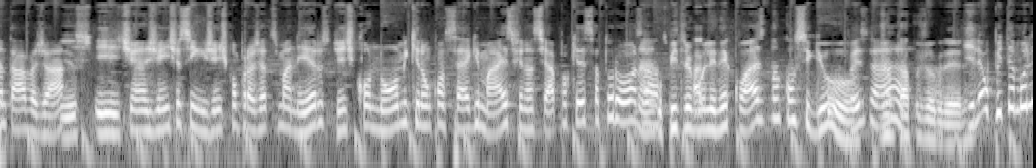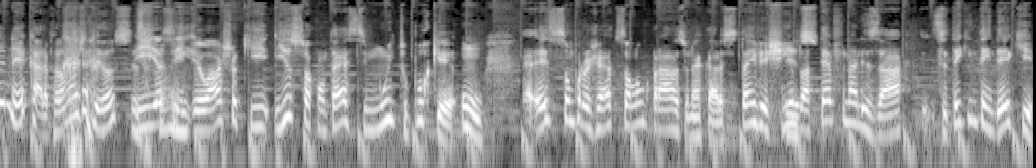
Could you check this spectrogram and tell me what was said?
aguentava já. Isso. E tinha gente assim, gente com projetos maneiros, gente com nome que não consegue mais financiar porque saturou, né? O Peter A- Molinet quase não conseguiu Pois é. juntar pro jogo E dele. ele é o Peter Molinet, cara, pelo amor de Deus. E assim, eu acho que isso acontece muito porque, um, é, esses são projetos a longo prazo, né, cara? Você tá investindo Isso. até finalizar. Você tem que entender que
